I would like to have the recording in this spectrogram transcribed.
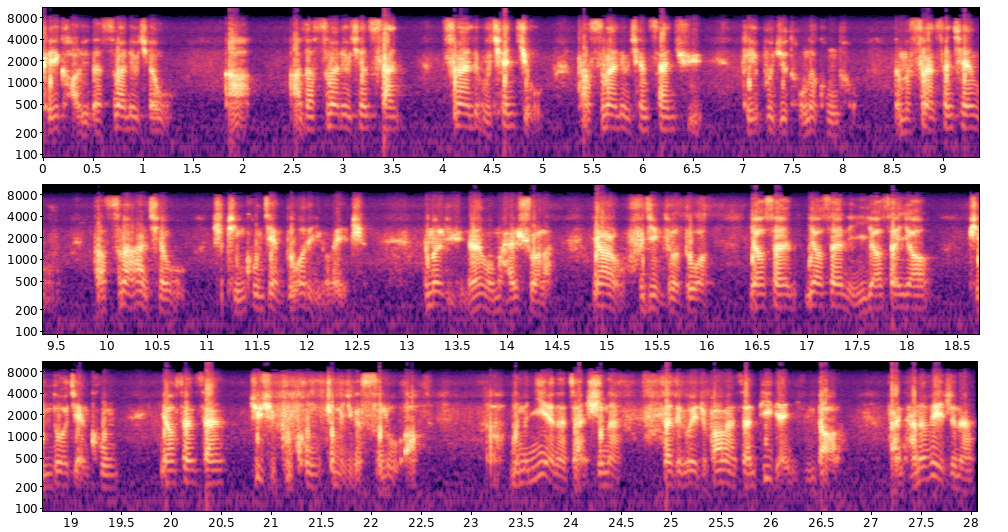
可以考虑在四万六千五，啊啊到四万六千三，四万六千九到四万六千三区域。可以布局铜的空头，那么四万三千五到四万二千五是平空见多的一个位置。那么铝呢，我们还是说了，幺二五附近做多，幺三幺三零幺三幺平多见空，幺三三继续补空这么一个思路啊啊。那么镍呢，暂时呢，在这个位置八万三低点已经到了，反弹的位置呢，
